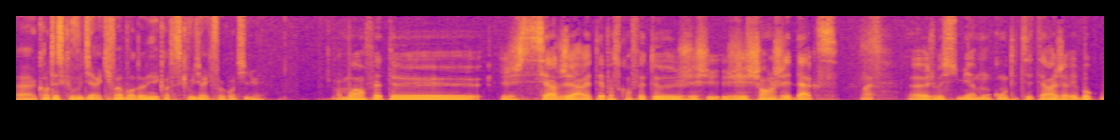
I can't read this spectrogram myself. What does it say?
quand est-ce que vous direz qu'il faut abandonner? Quand est-ce que vous direz qu'il faut continuer? Moi, en fait, euh, certes, j'ai arrêté parce qu'en fait, euh, j'ai changé d'axe. Ouais. Euh, je me suis mis à mon compte, etc. J'avais beaucoup,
